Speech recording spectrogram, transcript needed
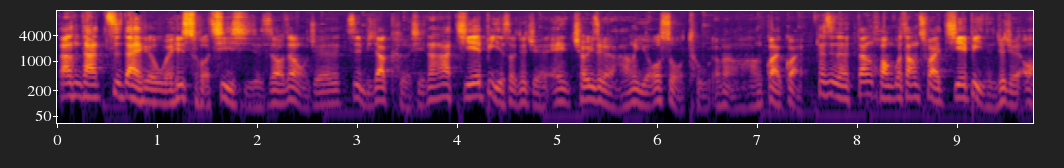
当他自带一个猥琐气息的时候，这种我觉得是比较可惜。当他接臂的时候，就觉得哎，邱毅这个人好像有所图，有没有？好像怪怪。但是呢，当黄国昌出来接臂，你就觉得哇，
